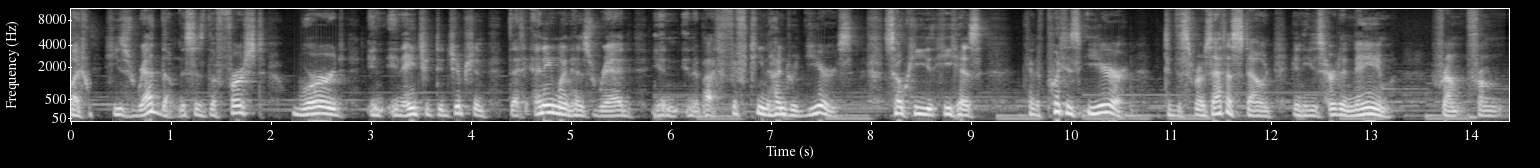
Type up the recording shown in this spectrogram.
but he's read them. This is the first word in, in ancient Egyptian that anyone has read in, in about 1500 years. So he, he has kind of put his ear to this Rosetta Stone and he's heard a name from, from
